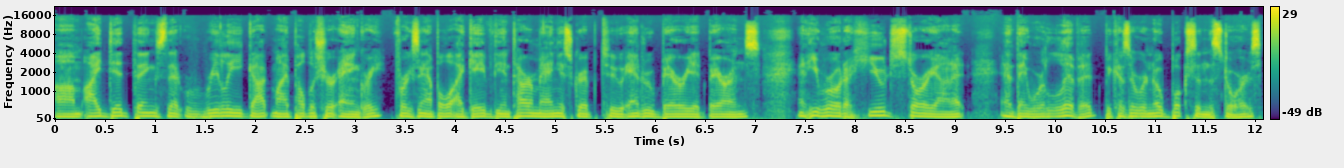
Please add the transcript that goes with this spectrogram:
Um, I did things that really got my publisher angry. For example, I gave the entire manuscript to Andrew Bary at Barron's, and he wrote a huge story on it, and they were livid because there were no books in the stores.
